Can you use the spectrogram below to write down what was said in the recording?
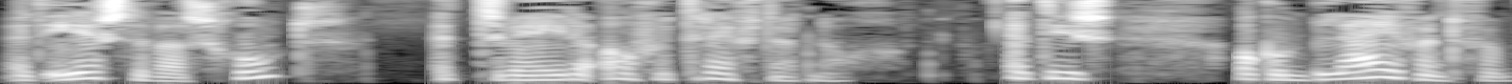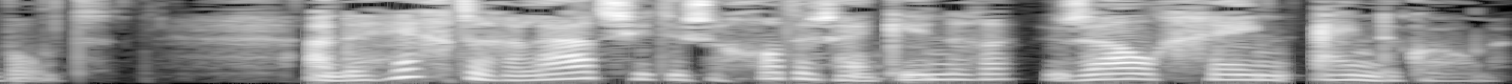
Het eerste was goed, het tweede overtreft dat nog. Het is ook een blijvend verbond. Aan de hechte relatie tussen God en zijn kinderen zal geen einde komen.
